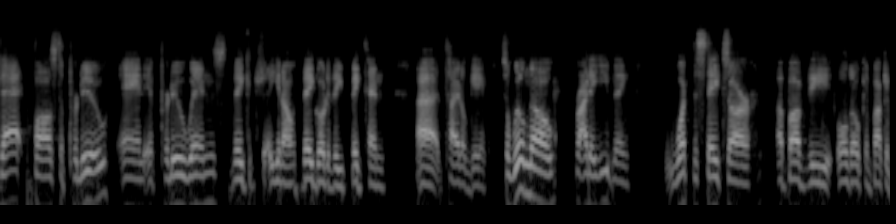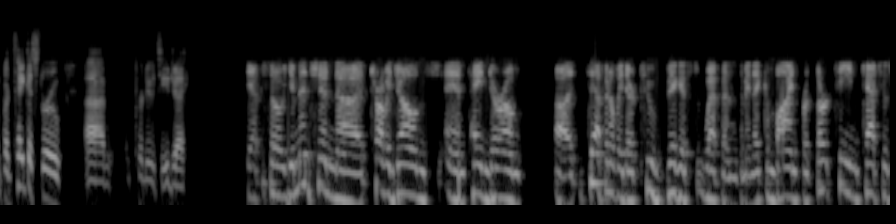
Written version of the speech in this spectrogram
that falls to Purdue. And if Purdue wins, they could, you know, they go to the Big Ten uh, title game. So we'll know Friday evening what the stakes are above the old Oaken bucket. But take us through um, Purdue, TJ. Yeah. So you mentioned uh, Charlie Jones and Payne Durham. Uh, definitely their two biggest weapons. I mean, they combine for 13 catches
